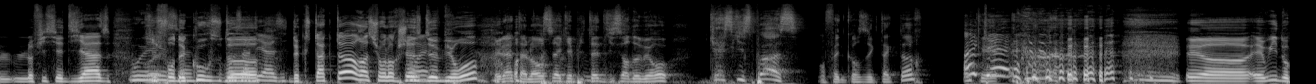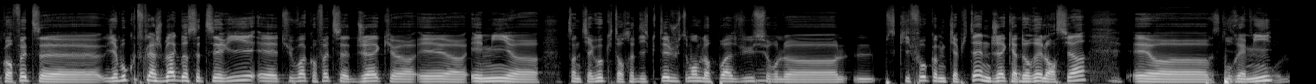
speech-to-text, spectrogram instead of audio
l'officier Diaz Oui, Ils font des courses de- d'extracteurs hein, sur leur chaise Ouais. de bureau. Et là, t'as l'ancien capitaine qui sort de bureau. Qu'est-ce qui se passe? On fait une course d'extracteur Ok. Et, euh, et oui, donc en fait, il y a beaucoup de flashbacks dans cette série et tu vois qu'en fait, c'est Jack euh, et euh, Amy euh, Santiago qui sont en train de discuter justement de leur point de vue sur le, le- ce qu'il faut comme capitaine. Jack adorait l'ancien et euh, pour Amy, drôle.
